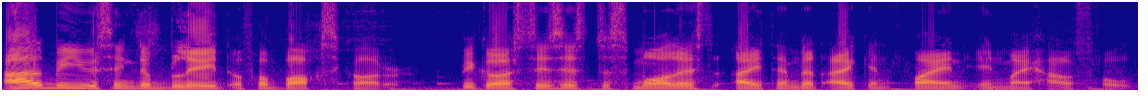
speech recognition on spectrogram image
I'll be using the blade of a box cutter because this is the smallest item that I can find in my household.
